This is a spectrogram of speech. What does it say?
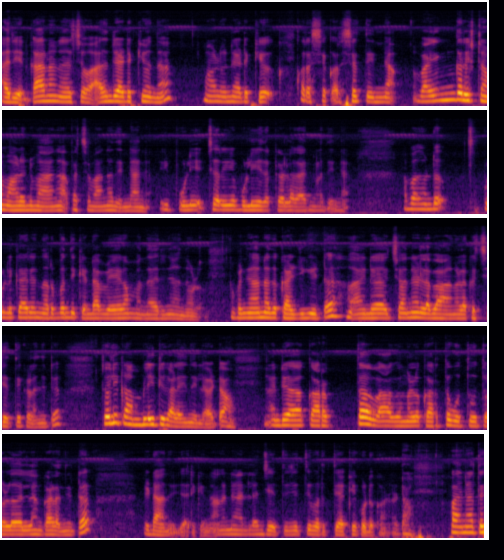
അരിയൻ. കാരണം എന്താ വെച്ചോ അതിന്റെ ഇടയ്ക്ക് മാളുവിന് ഇടയ്ക്ക് കുറച്ച് കുറച്ച് തിന്നാം. ഭയങ്കര ഇഷ്ടമാണ് മാളുവിന് മാങ്ങ പച്ചമാങ്ങ തിന്നാൻ. ഈ പുളി ചെറിയ പുളി ഇതൊക്കെയുള്ള കാര്യങ്ങൾ തിന്നാൻ. അപ്പോൾ അതുകൊണ്ട് പുള്ളിക്കാരെ നിർബന്ധിക്കേണ്ട വേഗം വന്നായിരുന്നു എന്നുള്ളൂ അപ്പോൾ ഞാനത് കഴുകിയിട്ട് അതിന്റെ ചുനയുള്ള ഭാഗങ്ങളൊക്കെ ചെത്തി കളഞ്ഞിട്ട് തൊലി കംപ്ലീറ്റ് കളയുന്നില്ല കേട്ടോ. അതിന്റെ ആ കറുത്ത ഭാഗങ്ങൾ കറുത്ത കുത്തുകുത്തുള്ളതെല്ലാം കളഞ്ഞിട്ട് ഇടാമെന്ന് വിചാരിക്കുന്നു. അങ്ങനെ എല്ലാം ചെത്തി ചെത്തി വൃത്തിയാക്കി കൊടുക്കണം കേട്ടോ. അപ്പോൾ അതിനകത്ത്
